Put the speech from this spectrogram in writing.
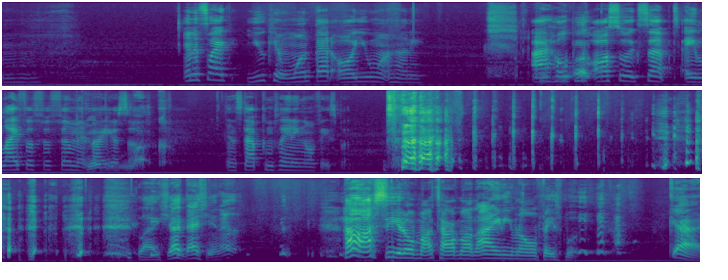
Mm-hmm. And it's like you can want that all you want, honey. I Good hope luck. you also accept a life of fulfillment by yourself luck. and stop complaining on Facebook. like shut that shit up. How I see it on my timeline, I ain't even on Facebook. God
